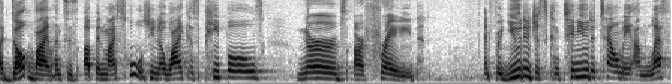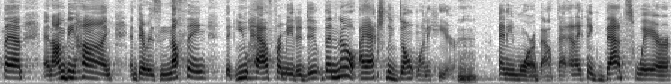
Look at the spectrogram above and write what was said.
Adult violence is up in my schools. You know why? Because people's nerves are frayed. And for you to just continue to tell me I'm less than and I'm behind and there is nothing that you have for me to do, then no, I actually don't want to hear mm-hmm. any more about that. And I think that's where,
